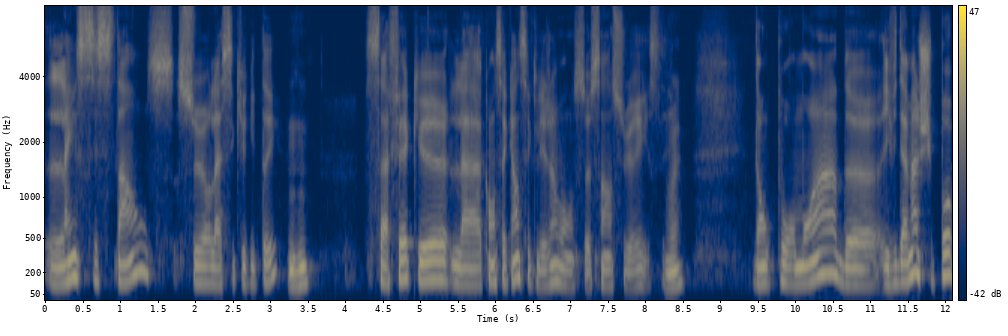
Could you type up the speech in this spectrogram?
l'insistance sur la sécurité, Mhm. ça fait que la conséquence, c'est que les gens vont se censurer. Ouais. Donc, pour moi, de, évidemment, je suis pas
